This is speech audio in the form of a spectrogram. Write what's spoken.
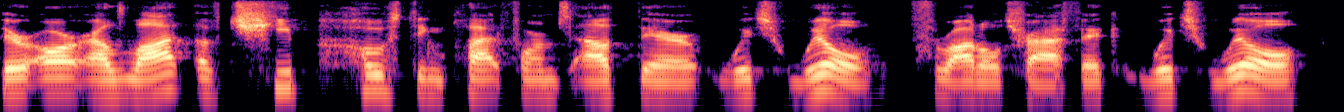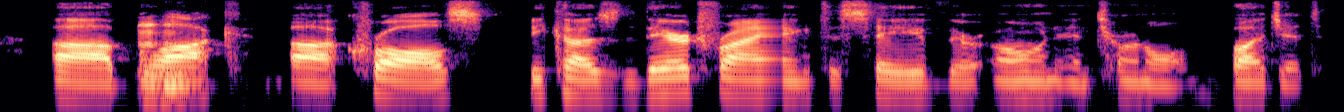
There are a lot of cheap hosting platforms out there which will throttle traffic, which will uh, mm-hmm. block mm -hmm. crawls, because they're trying to save their own internal budget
